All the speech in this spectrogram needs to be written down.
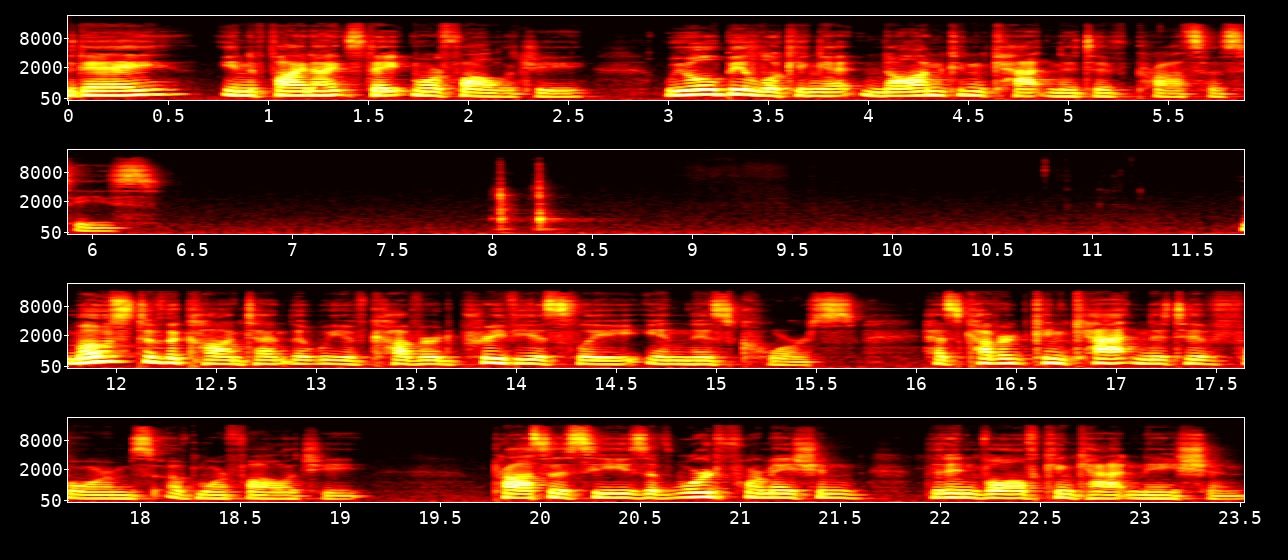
Today, in finite state morphology, we will be looking at non-concatenative processes. Most of the content that we have covered previously in this course has covered concatenative forms of morphology, processes of word formation that involve concatenation.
